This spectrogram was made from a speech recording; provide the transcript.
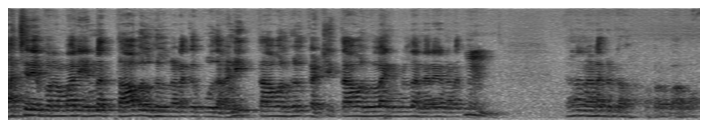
ஆச்சரியப்படுற மாதிரி என்ன தாவல்கள் நடக்க போகுது? அணி தாவல்கள் கட்சி தாவல்கள்லாம் இனிமேல் தான் நிறைய நடக்கும். ம். அதெல்லாம் நடக்கட்டும். அப்புறம் பார்ப்போம்.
